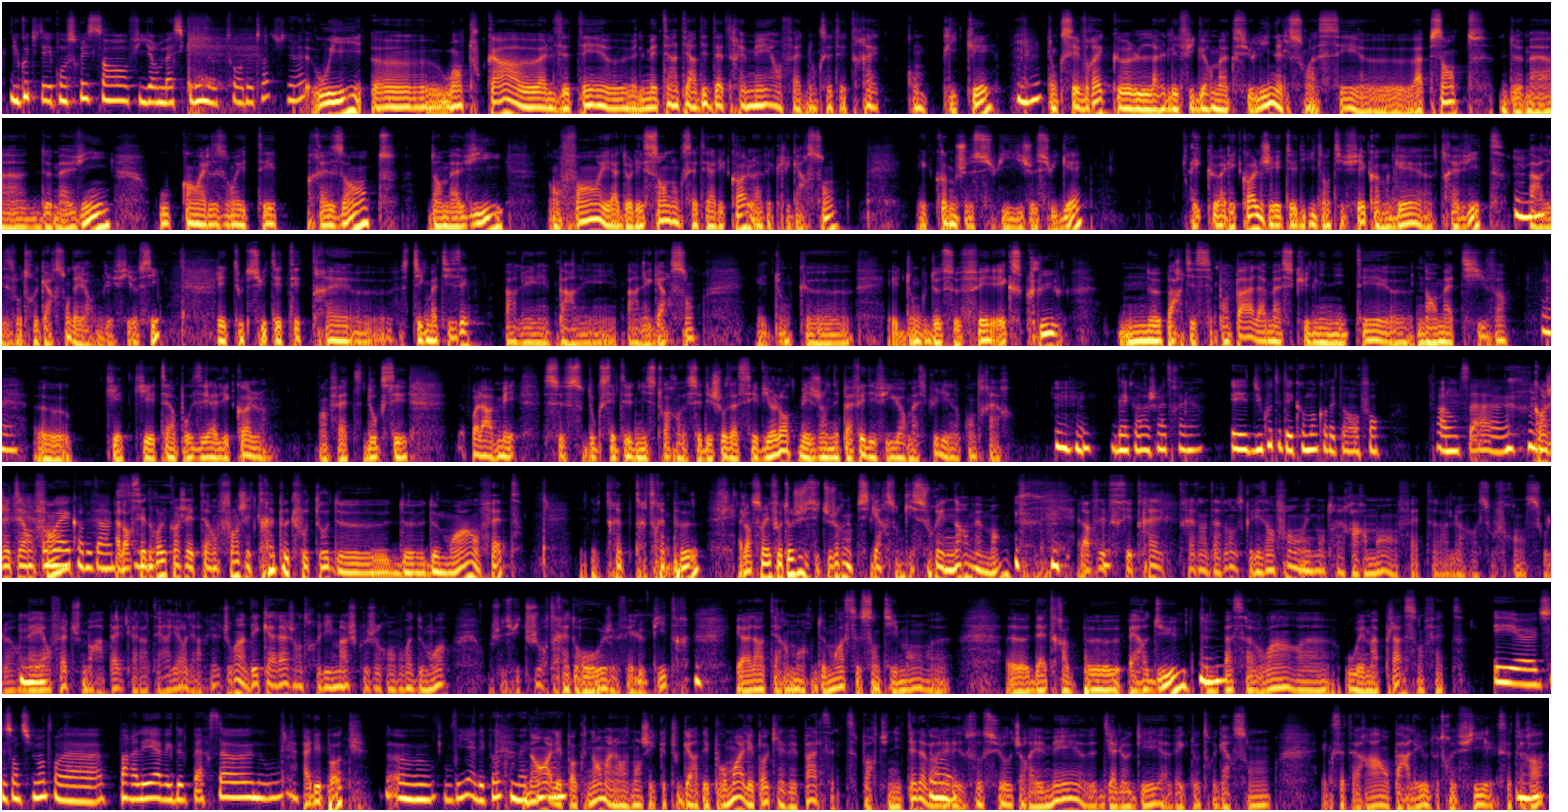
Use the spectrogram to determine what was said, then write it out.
Du coup, tu t'es construit sans figure masculine autour de toi, tu dirais? Oui, euh, ou en tout cas, euh, elles étaient, euh, elles m'étaient interdites d'être aimées en fait, donc c'était très compliqué. Mhm. Donc c'est vrai que les figures masculines, elles sont assez absentes de ma de ma vie, ou quand elles ont été présentes dans ma vie, enfant et adolescent, donc c'était à l'école avec les garçons. Et comme je suis je suis gay, et qu'à l'école, j'ai été identifié comme gay euh, très vite mhm. par les autres garçons, d'ailleurs les filles aussi. J'ai tout de suite été très euh, stigmatisé par les, par, les, par les garçons. Et donc, euh, et donc, de ce fait, exclu, ne participant pas à la masculinité normative qui, est, qui était imposée à l'école, en fait. Donc c'est voilà, mais donc c'était une histoire, c'est des choses assez violentes, mais j'en ai pas fait des figures masculines, au contraire. Mhm. D'accord, je vois très bien. Et du coup, tu étais comment quand tu étais enfant? Parlons de ça. Quand j'étais enfant Ouais, quand étais Alors c'est drôle, quand j'étais enfant, j'ai très peu de photos de, de, de moi, en fait. Très, très, très peu. Alors, sur les photos, je suis toujours un petit garçon qui sourit énormément. Alors, c'est très, très intéressant parce que les enfants, ils montrent rarement, en fait, leur souffrance ou leur. Mais mm. en fait, je me rappelle qu'à l'intérieur, il y a toujours un décalage entre l'image que je renvoie de moi, où je suis toujours très drôle, je fais le pitre, mm. et à l'intérieur de moi, ce sentiment euh, euh, d'être un peu perdu, de ne mm. pas savoir euh, où est ma place, en fait. Et ce sentiment, tu en as parlé avec d'autres personnes ou... À l'époque euh, oui, à l'époque Non, à l'époque, non. Malheureusement, j'ai tout gardé pour moi. À l'époque, il n'y avait pas cette opportunité d'avoir les réseaux sociaux. J'aurais aimé euh, dialoguer avec d'autres garçons, etc., en parler, ou d'autres filles, etc. Mhm.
